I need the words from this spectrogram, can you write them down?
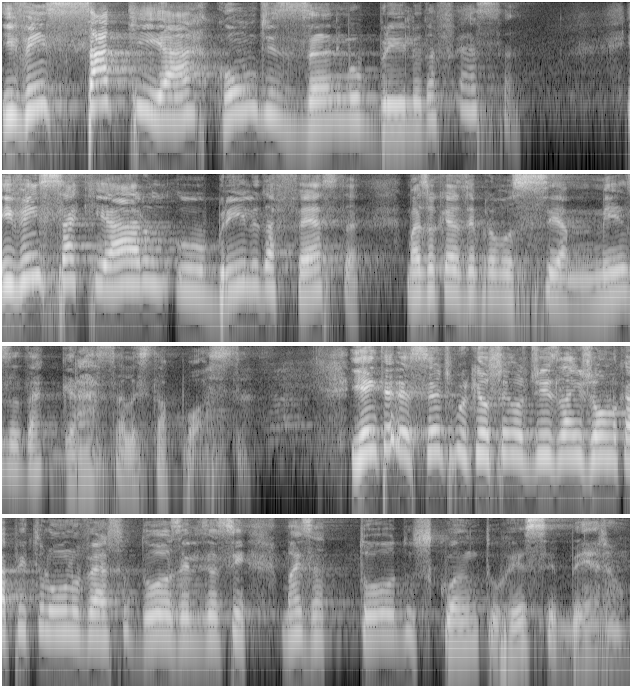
E vem saquear com desânimo o brilho da festa. E vem saquear o, o brilho da festa. Mas eu quero dizer para você, a mesa da graça, ela está posta. E é interessante porque o Senhor diz lá em João no capítulo 1, no verso 12, ele diz assim: Mas a todos quanto receberam.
